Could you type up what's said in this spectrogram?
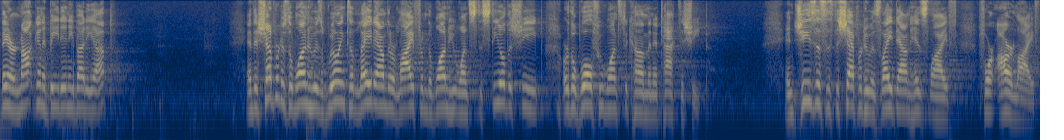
They are not going to beat anybody up. And the shepherd is the one who is willing to lay down their life from the one who wants to steal the sheep or the wolf who wants to come and attack the sheep. And Jesus is the shepherd who has laid down his life for our life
